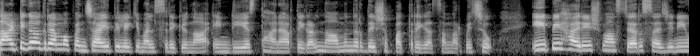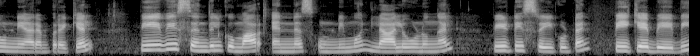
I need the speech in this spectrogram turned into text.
നാട്ടിക ഗ്രാമപഞ്ചായത്തിലേക്ക് മത്സരിക്കുന്ന എൻ ഡി എ സ്ഥാനാർത്ഥികൾ നാമനിർദ്ദേശ പത്രിക സമർപ്പിച്ചു. E P Harish master Sajini Unniyarampurackal P V Senthilkumar N S Unnimun Lalu Unungal P T Sreekuttan P K Baby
